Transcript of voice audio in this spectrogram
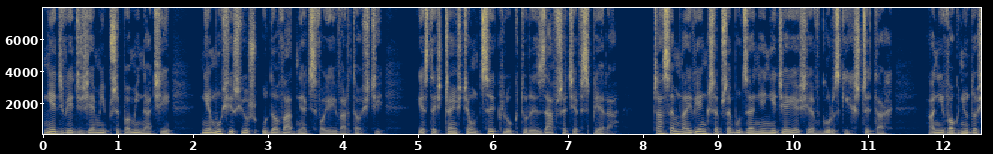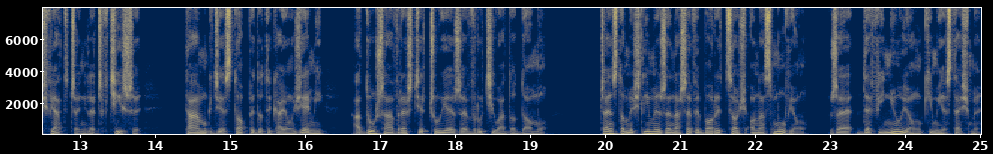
Niedźwiedź ziemi przypomina ci, nie musisz już udowadniać swojej wartości. Jesteś częścią cyklu, który zawsze cię wspiera. Czasem największe przebudzenie nie dzieje się w górskich szczytach, ani w ogniu doświadczeń, lecz w ciszy. Tam, gdzie stopy dotykają ziemi, a dusza wreszcie czuje, że wróciła do domu. Często myślimy, że nasze wybory coś o nas mówią, że definiują, kim jesteśmy.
